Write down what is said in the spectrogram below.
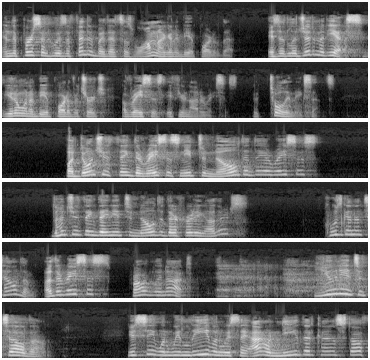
And the person who is offended by that says, Well, I'm not going to be a part of that. Is it legitimate? Yes. You don't want to be a part of a church of racists if you're not a racist. It totally makes sense. But don't you think the racists need to know that they are racist? Don't you think they need to know that they're hurting others? Who's going to tell them? Other racists? Probably not. You need to tell them. You see, when we leave and we say, I don't need that kind of stuff,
